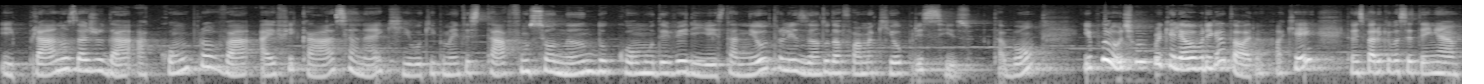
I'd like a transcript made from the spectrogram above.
e para nos ajudar a comprovar a eficácia, né, que o equipamento está funcionando como deveria, está neutralizando da forma que eu preciso, tá bom? E por último, porque ele é obrigatório, ok? Então espero que você tenha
